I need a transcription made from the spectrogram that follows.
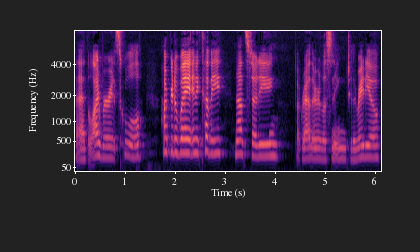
at the library at school, hunkered away in a cubby, not studying, but rather listening to the radio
